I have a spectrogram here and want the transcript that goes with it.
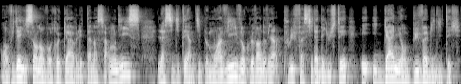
En vieillissant dans votre cave, les tanins s'arrondissent, l'acidité est un petit peu moins vive, donc le vin devient plus facile à déguster et il gagne en buvabilité.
